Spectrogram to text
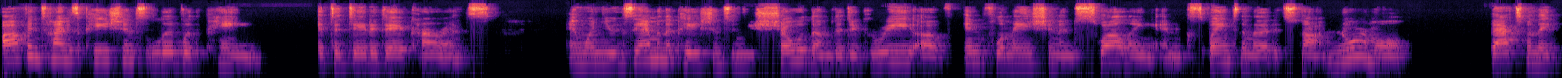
oftentimes patients live with pain. It's a day to day occurrence. And when you examine the patients and you show them the degree of inflammation and swelling and explain to them that it's not normal, that's when they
